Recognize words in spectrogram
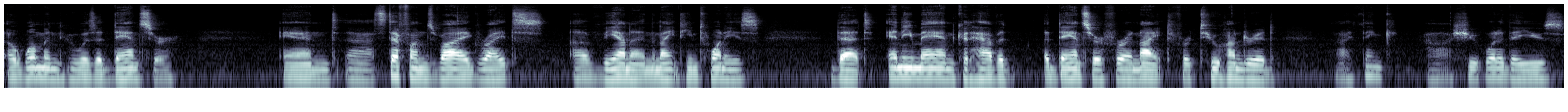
a woman who was a dancer. And uh, Stefan Zweig writes of Vienna in the 1920s that any man could have a, a dancer for a night for 200, I think, uh, shoot, what did they use?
